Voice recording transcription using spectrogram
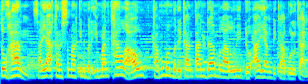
Tuhan, saya akan semakin beriman kalau kamu memberikan tanda melalui doa yang dikabulkan.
